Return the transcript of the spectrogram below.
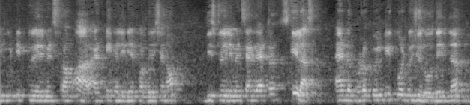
if we take two elements from R and take a linear combination of these two elements and that uh, scalars and the product will be equal to 0 then the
